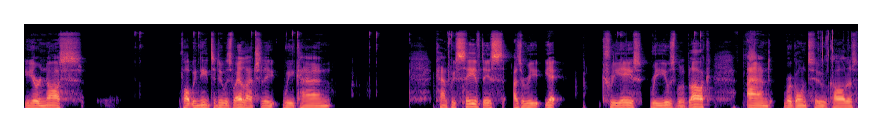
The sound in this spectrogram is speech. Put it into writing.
you're not what we need to do as well actually we can can't we save this as a re yeah create reusable block? And we're going to call it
